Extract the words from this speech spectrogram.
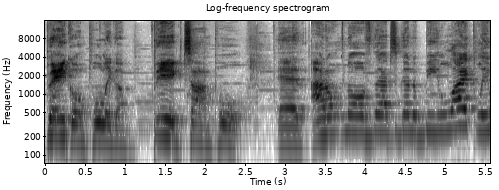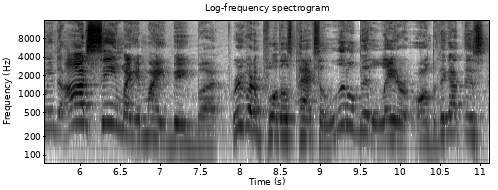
bank on pulling a big time pull. And I don't know if that's gonna be likely. I mean, the odds seem like it might be, but we're gonna pull those packs a little bit later on. But they got this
